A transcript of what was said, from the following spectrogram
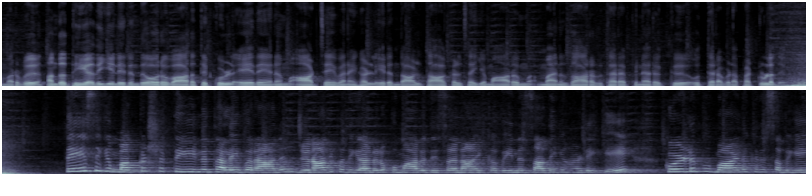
அமர்வு அந்த தேதியிலிருந்து ஒரு வாரத்திற்குள் ஏதேனும் ஆட்சேபனைகள் இருந்தால் தாக்கல் செய்யுமாறும் மனுதாரர் தரப்பினருக்கு உத்தரவிடப்பட்டுள்ளது. தேசிய மக்கள் சக்தியின் தலைவரான ஜனாதிபதி அனுரகுமார திசநாயக்கவின் சதியாலேயே கொழும்பு மாநகர சபையை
